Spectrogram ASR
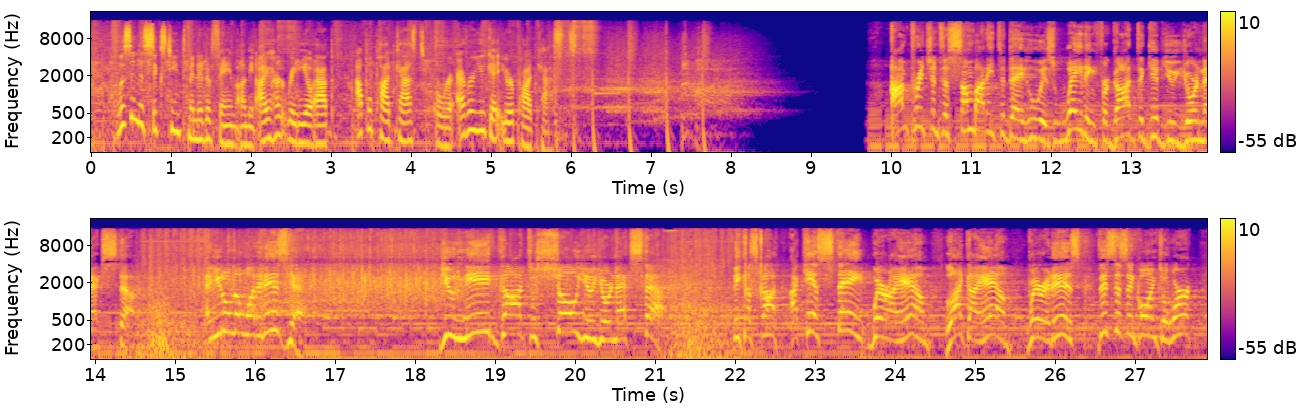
Listen to 16th Minute of Fame on the iHeartRadio app, Apple Podcasts, or wherever you get your podcasts. I'm preaching to somebody today who is waiting for God to give you your next step. And you don't know what it is yet. You need God to show you your next step. Because God, I can't stay where I am, like I am, where it is. This isn't going to work.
